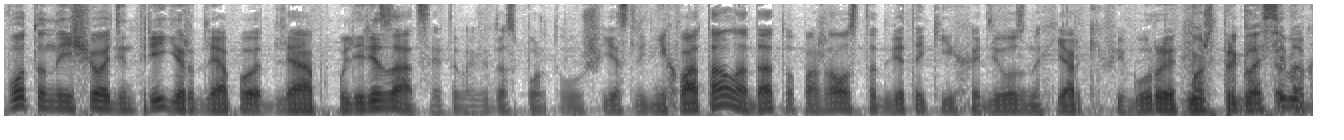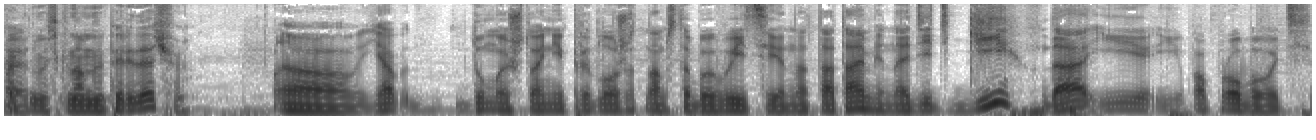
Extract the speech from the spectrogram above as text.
вот он еще один триггер для, для популяризации этого вида спорта. Уж если не хватало, да, то, пожалуйста, две такие ходиозных ярких фигуры. Может, пригласим их как-нибудь к нам на передачу? Э, Я думаю, что они предложат нам с тобой выйти на татами, надеть ги, да, и, и попробовать.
